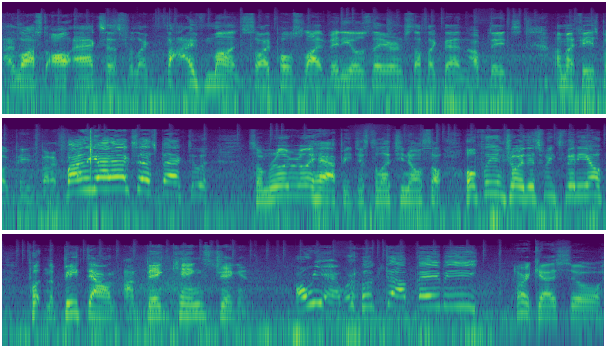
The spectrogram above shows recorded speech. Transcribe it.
I lost all access for like five months. So I post live videos there and stuff like that and updates on my Facebook page. But I finally got access back to it. So I'm really, really happy just to let you know. So hopefully you enjoy this week's video, putting the beat down on Big Kings jigging. Oh yeah, we're hooked up, baby. All right, guys, so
